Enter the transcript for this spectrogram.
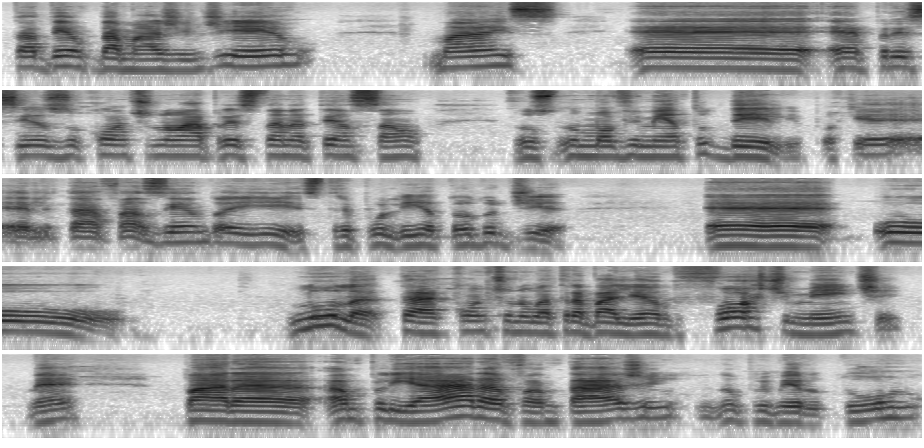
está dentro da margem de erro, mas é, é preciso continuar prestando atenção no, no movimento dele, porque ele está fazendo aí estripulia todo dia. É, o Lula tá, continua trabalhando fortemente né, para ampliar a vantagem no primeiro turno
